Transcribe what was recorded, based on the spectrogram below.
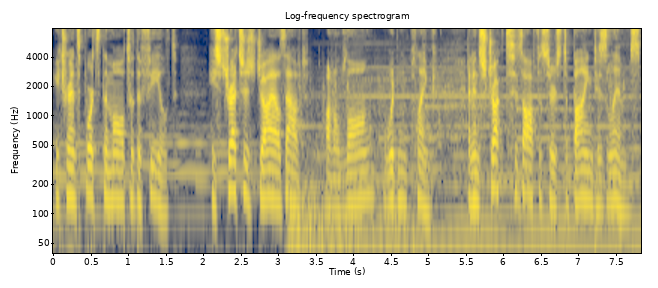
He transports them all to the field. He stretches Giles out on a long wooden plank and instructs his officers to bind his limbs.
